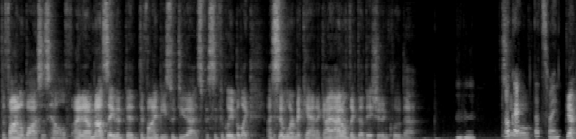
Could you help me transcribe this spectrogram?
the final boss's health. I, i'm not saying that the divine beast would do that specifically but like a similar mechanic. I, I don't think that they should include that. Mm-hmm. so, okay that's fine. Yeah.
